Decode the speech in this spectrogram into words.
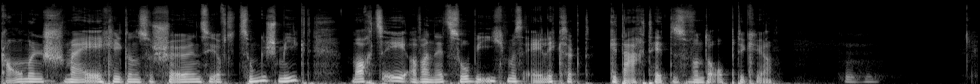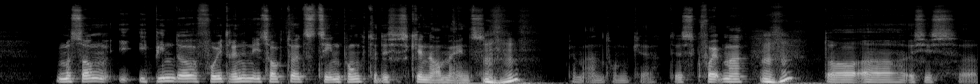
Gaumen schmeichelt und so schön sich auf die Zunge schmiegt. Macht's eh, aber nicht so, wie ich mir es ehrlich gesagt gedacht hätte, so von der Optik her. Ich muss sagen, ich, ich bin da voll drinnen, ich sage da jetzt 10 Punkte, das ist genau meins Mhm. Beim Andrunk. Ja. Das gefällt mir. Mhm. Da, äh, es ist, äh,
